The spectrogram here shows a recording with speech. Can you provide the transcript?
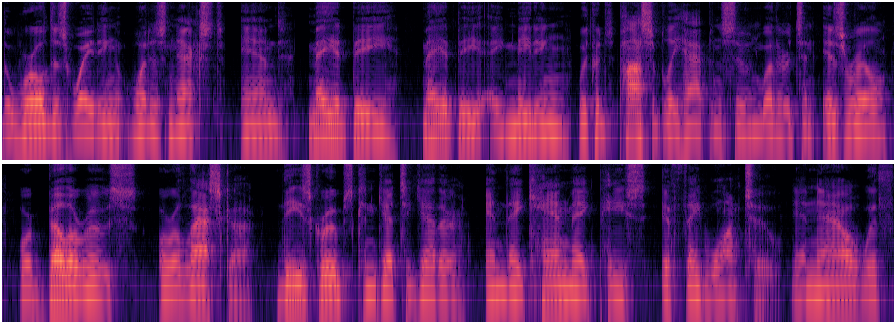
The world is waiting. What is next? And may it be May it be a meeting which could possibly happen soon, whether it's in Israel or Belarus or Alaska. These groups can get together and they can make peace if they want to. And now, with,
